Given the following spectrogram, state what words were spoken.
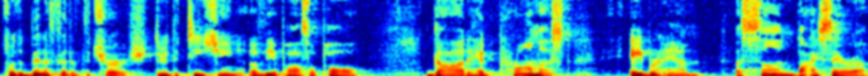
for the benefit of the church through the teaching of the Apostle Paul. God had promised Abraham a son by Sarah,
